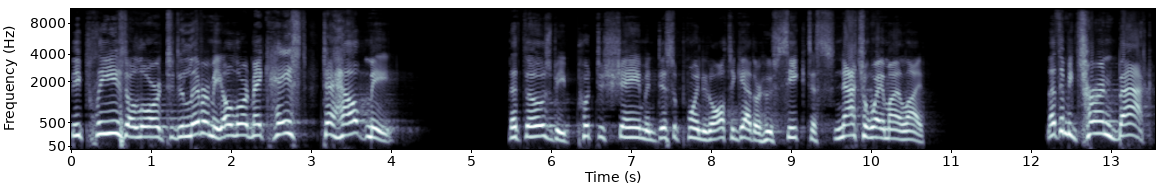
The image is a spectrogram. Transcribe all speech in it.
Be pleased, O Lord, to deliver me. O Lord, make haste to help me. Let those be put to shame and disappointed altogether who seek to snatch away my life. Let them be turned back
